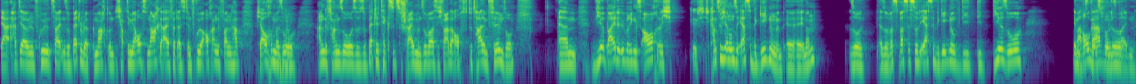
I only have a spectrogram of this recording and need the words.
der hat ja in den frühen Zeiten so Battle Rap gemacht und ich habe dem ja auch so nachgeeifert, als ich dann früher auch angefangen habe. Habe ich ja auch immer so angefangen, so, so, so Battle-Texte zu schreiben und sowas. Ich war da auch total im Film so. Ähm, wir beide übrigens auch. Ich, ich, kannst du dich an unsere erste Begegnung äh, erinnern? So, also was, was ist so die erste Begegnung, die, die dir so im War Auge da, ist von uns du, beiden?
